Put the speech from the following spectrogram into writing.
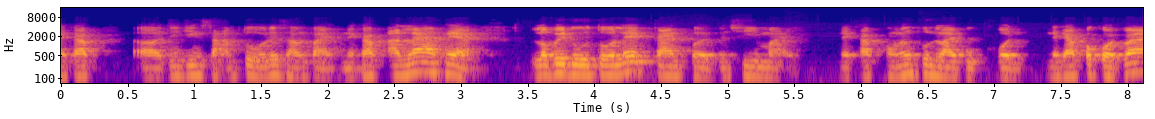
นะครับจริง ๆ 3 ตัวด้วยซ้ำไปนะครับอันแรกเนี่ยเราไปดูตัวเลขการเปิดบัญชีใหม่นะครับของนักทุนรายบุคคลนะครับ ปรากฏว่า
